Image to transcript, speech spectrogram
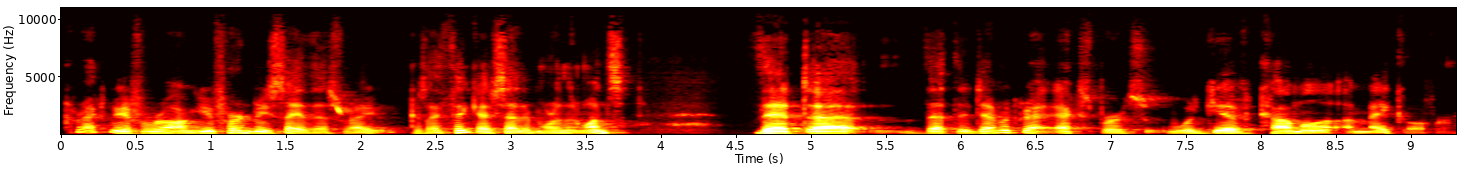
correct me if I'm wrong, you've heard me say this, right? Because I think I've said it more than once, that, uh, that the Democrat experts would give Kamala a makeover,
